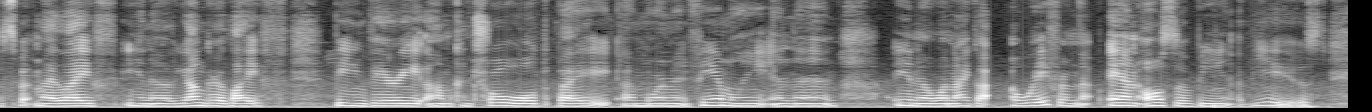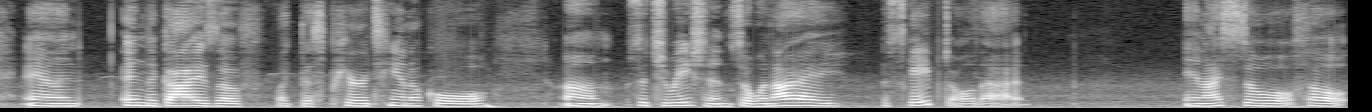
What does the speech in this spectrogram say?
spent my life, you know, younger life, being very um, controlled by a Mormon family, and then, you know, when I got away from that, and also being abused, and in the guise of like this puritanical um, situation. So when I escaped all that, and I still felt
